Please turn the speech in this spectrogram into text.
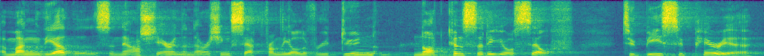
among the others, and now share in the nourishing sap from the olive root, do not consider yourself to be superior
